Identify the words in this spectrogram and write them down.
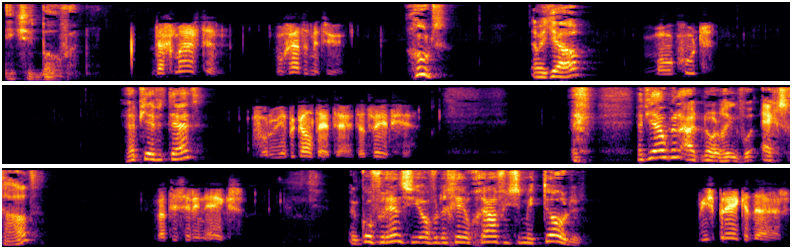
Ik zit boven. Dag Maarten. Hoe gaat het met u? Goed. En met jou? Ook goed. Heb je even tijd? Voor u heb ik altijd tijd, dat weet je. Heb jij ook een uitnodiging voor X gehad? Wat is er in Eeks? Een conferentie over de geografische methode. Wie spreken daar?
